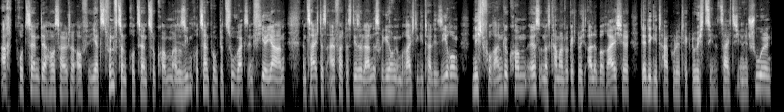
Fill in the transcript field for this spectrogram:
acht Prozent der Haushalte auf jetzt 15 Prozent zu kommen, also sieben Prozentpunkte Zuwachs in vier Jahren, dann zeigt es einfach, dass diese Landesregierung im Bereich Digitalisierung nicht vorangekommen ist. Und das kann man wirklich durch alle Bereiche der Digitalpolitik durchziehen. Das zeigt sich in den Schulen,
